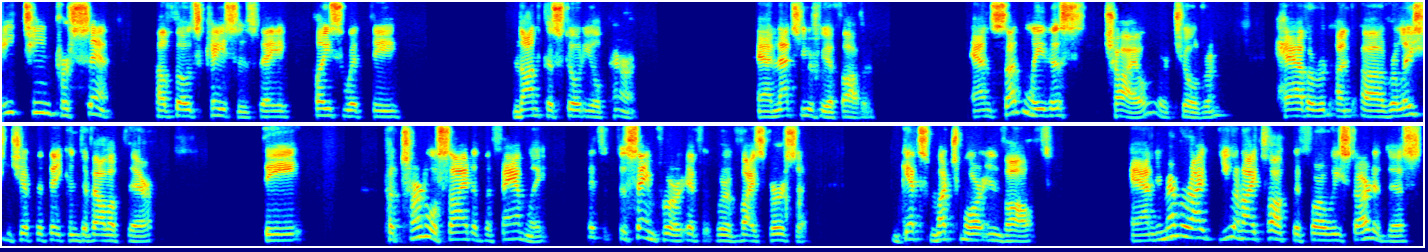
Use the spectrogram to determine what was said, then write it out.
18% of those cases, they place with the non custodial parent. And that's usually a father. And suddenly, this child or children have a, a, a relationship that they can develop there. The paternal side of the family, it's the same for if it were vice versa, gets much more involved. And remember, I, you and I talked before we started this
